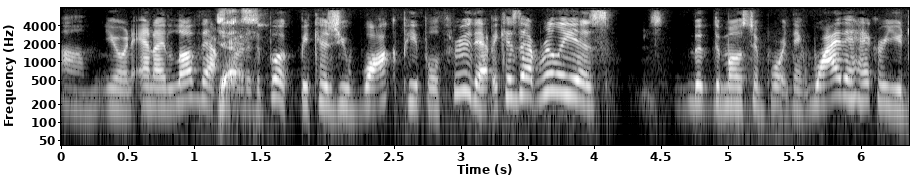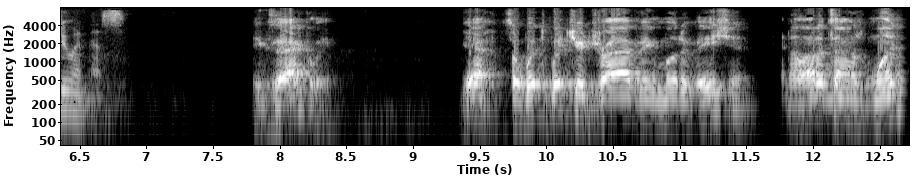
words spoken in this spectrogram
Um, you know, and, and I love that yes. part of the book because you walk people through that because that really is the, the most important thing. Why the heck are you doing this? Exactly. Yeah. So what, what's your driving motivation? And a lot of times, once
